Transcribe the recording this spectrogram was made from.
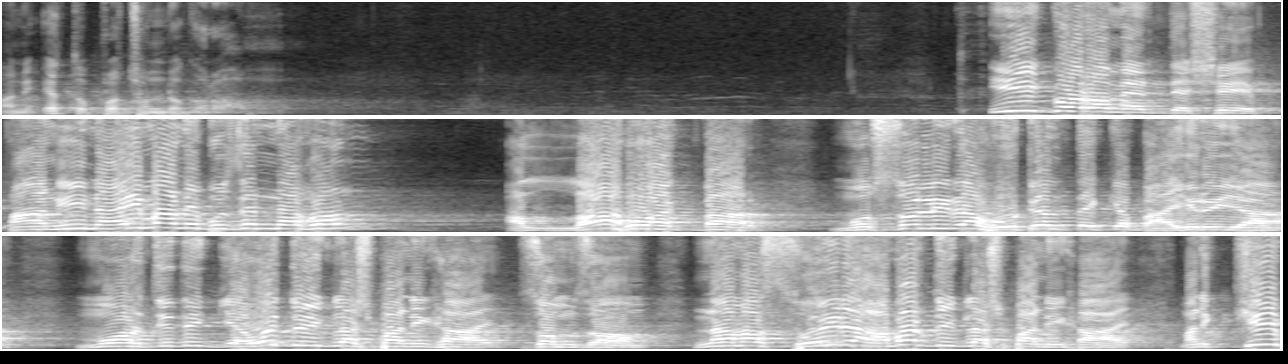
মানে এত প্রচণ্ড গরম। এই গরমের দেশে পানি নাই মানে বুঝেন না এখন? আল্লাহ আকবার। মুসল্লিরা হোটেল থেকে বাইর হইয়া মসজিদে গিয়া ওই দুই গ্লাস পানি খায়, জমজম। নামাজ সইরে আবার দুই গ্লাস পানি খায়। মানে কি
